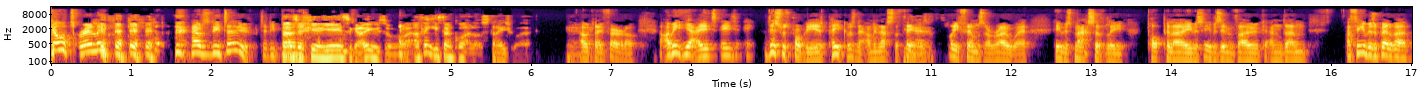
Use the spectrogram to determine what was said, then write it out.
God, really? How did he do? Did he? That was a few years ago. He was all right. I think he's done quite a lot of stage work. Yeah. Okay, fair enough. I mean, yeah, it's, it's, it, this was probably his peak, wasn't it? I mean, that's the thing. Yeah. Three films in a row where he was massively popular. He was he was in vogue, and um, I think he was a bit of a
